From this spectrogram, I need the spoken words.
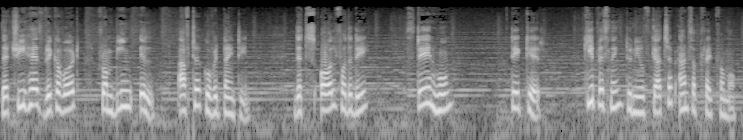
that she has recovered from being ill after COVID 19. That's all for the day. Stay in home. Take care. Keep listening to News Catch Up and subscribe for more.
